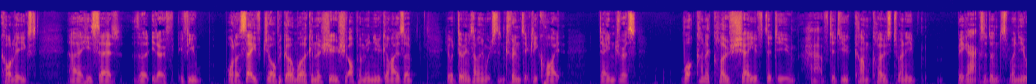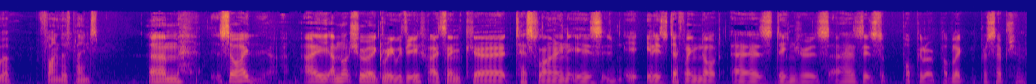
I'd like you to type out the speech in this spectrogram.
colleagues, uh, he said that you know if, if you want a safe job, you go and work in a shoe shop. I mean, you guys are you're doing something which is intrinsically quite dangerous. What kind of close shaves did you have? Did you come close to any big accidents when you were flying those planes? Um, so I, I, am not sure I agree with you. I think uh, test flying is it, it is definitely not as dangerous as is the popular public perception.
